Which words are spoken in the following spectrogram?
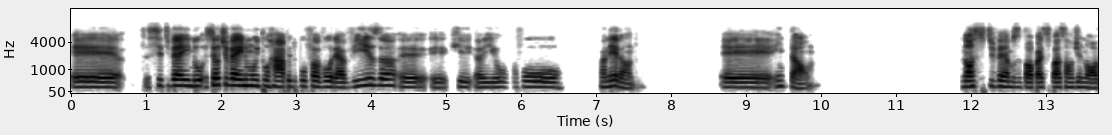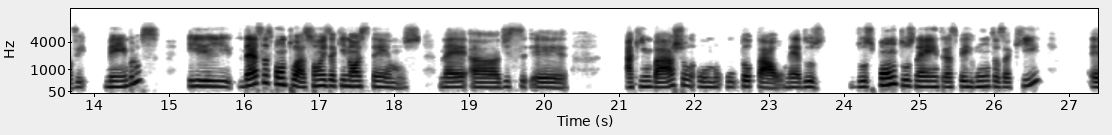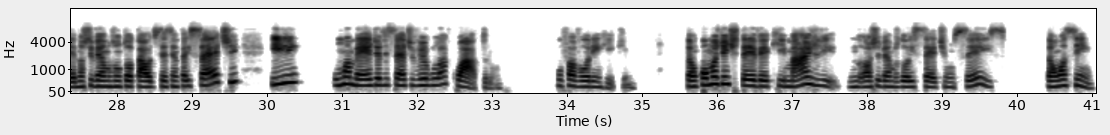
É, se, tiver indo, se eu estiver indo muito rápido, por favor, avisa, é, é, que aí eu vou maneirando. É, então, nós tivemos então a participação de nove membros, e dessas pontuações aqui nós temos, né, a, de, é, aqui embaixo o, o total, né, dos, dos pontos, né, entre as perguntas aqui, é, nós tivemos um total de 67 e uma média de 7,4. Por favor, Henrique. Então, como a gente teve aqui mais de, nós tivemos 2,7 e 1,6, então, assim,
